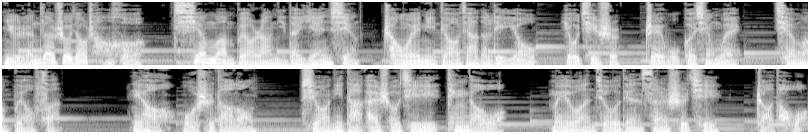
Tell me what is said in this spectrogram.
女人在社交场合千万不要让你的言行成为你掉价的理由，尤其是这五个行为，千万不要犯。你好，我是大龙，希望你打开手机听到我，每晚九点三十七。找到我。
